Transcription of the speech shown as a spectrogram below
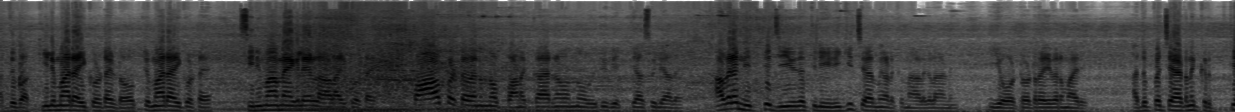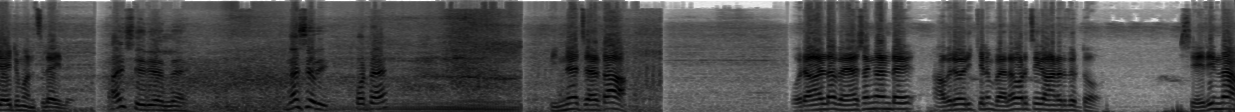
അത് വക്കീലുമാരായിക്കോട്ടെ ഡോക്ടർമാരായിക്കോട്ടെ സിനിമാ മേഖലയിലുള്ള ആളായിക്കോട്ടെ. പാവപ്പെട്ടവനെന്നോ പണക്കാരനോ എന്നോ ഒരു വ്യത്യാസമില്ലാതെ അവരെ നിത്യജീവിതത്തിൽ ഇഴുകിച്ചേർന്ന് കിടക്കുന്ന ആളുകളാണ് ഈ ഓട്ടോ ഡ്രൈവർമാർ അതിപ്പോൾ ചേട്ടന് കൃത്യമായിട്ട് മനസ്സിലായില്ലേ? അത് ശരിയല്ലേ? എന്നാ ശരി പോട്ടെ. പിന്നെ ചേട്ടാ ഒരാളുടെ വേഷം കണ്ട് അവരൊരിക്കലും വില കുറച്ച് കാണരുത് കേട്ടോ ശരി എന്നാ.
